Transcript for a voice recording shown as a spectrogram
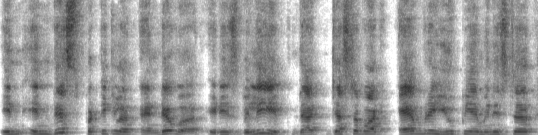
in in this particular endeavor it is believed that just about every upa minister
